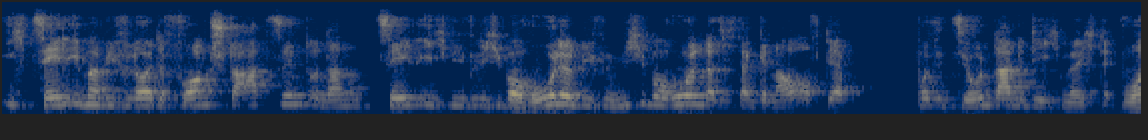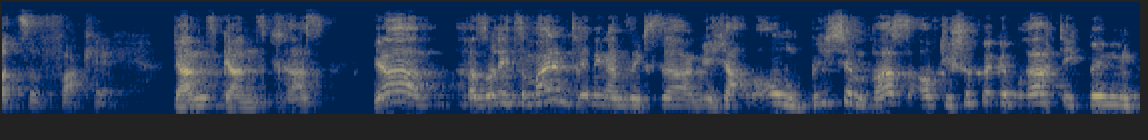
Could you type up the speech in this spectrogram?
ich zähle immer, wie viele Leute vorm Start sind und dann zähle ich, wie viel ich überhole und wie viel mich überholen, dass ich dann genau auf der Position lande, die ich möchte. What the fuck, hey? Ganz, ganz krass. Ja, was soll ich zu meinem Training an sich sagen? Ich habe auch ein bisschen was auf die Schippe gebracht. Ich bin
